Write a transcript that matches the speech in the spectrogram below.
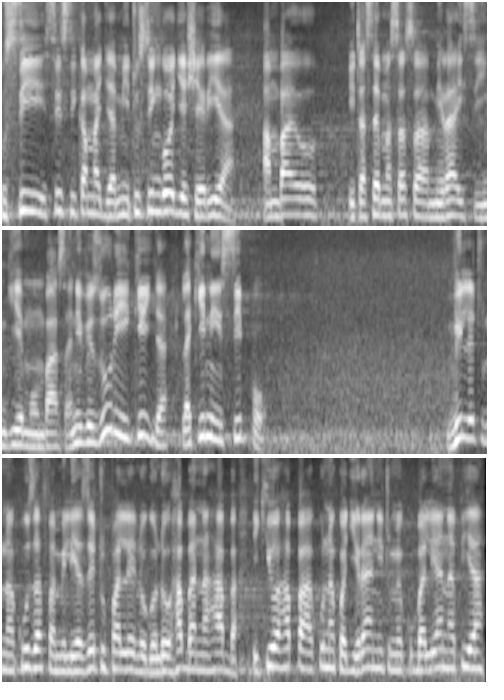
tusi, sisi kama jamii tusingoje sheria ambayo itasema sasa miraa isiingie Mombasa. Ni vizuri ikija, lakini isipo vile tunakuza familia zetu pale ndogo ndogo, haba na haba. Ikiwa hapa hakuna kwa jirani, tumekubaliana pia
